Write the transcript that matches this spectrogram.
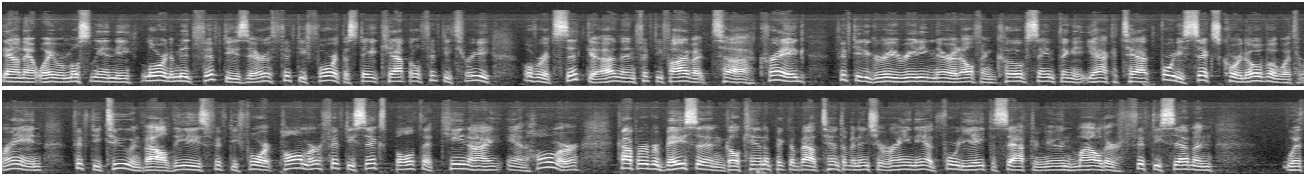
down that way were mostly in the lower to mid 50s there, 54 at the state capital, 53 over at Sitka, and then 55 at uh, Craig. 50 degree reading there at Elfin Cove, same thing at Yakutat, 46 Cordova with rain, 52 in Valdez, 54 at Palmer, 56 both at Kenai and Homer. Copper River Basin, Gulkana picked about tenth of an inch of rain. They had 48 this afternoon, milder 57 with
